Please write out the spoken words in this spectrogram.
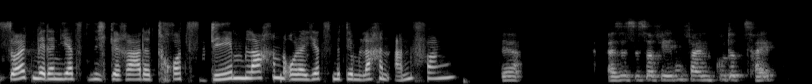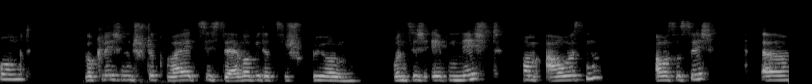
Sollten wir denn jetzt nicht gerade trotzdem lachen oder jetzt mit dem Lachen anfangen? Ja, also es ist auf jeden Fall ein guter Zeitpunkt, wirklich ein Stück weit sich selber wieder zu spüren und sich eben nicht vom Außen, außer sich, äh,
